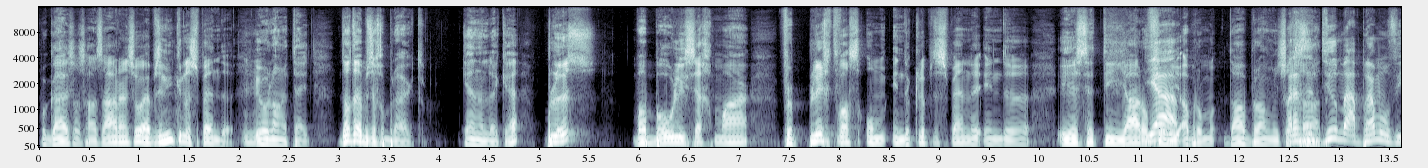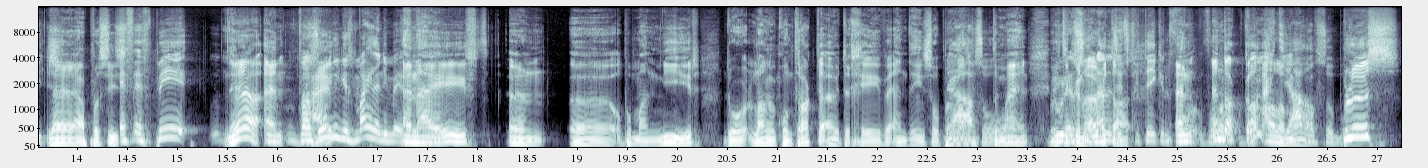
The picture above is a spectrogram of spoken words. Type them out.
voor guys als Hazard en zo, hebben ze niet kunnen spenden, Mhm. heel lange tijd. Dat hebben ze gebruikt, kennelijk, hè. Plus, wat Boli zeg maar verplicht was om in de club te spenden in de eerste tien jaar of Ja. zo, die Abram, dat Abramovich Maar dat is een deal met Abramovic. Ja, ja, ja, precies. FFP, Ja, en van zo'n hij- ding is mag dat niet meer. en hij heeft een, eh, op een manier door lange contracten uit te geven en deze op een Ja, lange zo. termijn Broer, hij en kunnen uitbetalen. heeft getekend voor, En, voor, en dat voor kan allemaal. jaar of zo. Plus,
